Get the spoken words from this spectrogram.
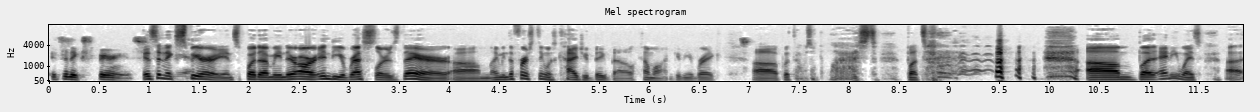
It's an experience. it's an experience, but I mean, there are indie wrestlers there. Um, I mean, the first thing was Kaiju Big Battel. Come on, give me a break. Uh, but that was a blast. But, um, but anyways, uh,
